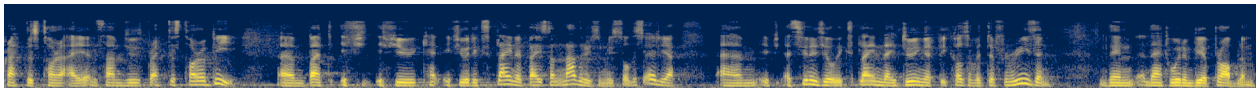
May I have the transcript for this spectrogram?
practice Torah A and some Jews practice Torah B. Um, but if, if, you can, if you would explain it based on another reason, we saw this earlier, um, if, as soon as you'll explain they're doing it because of a different reason, then that wouldn't be a problem.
